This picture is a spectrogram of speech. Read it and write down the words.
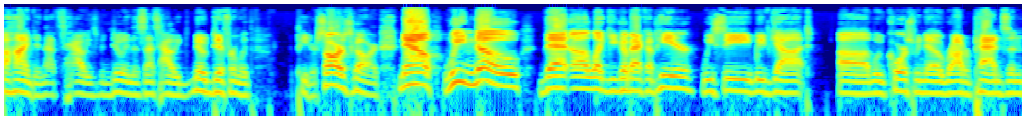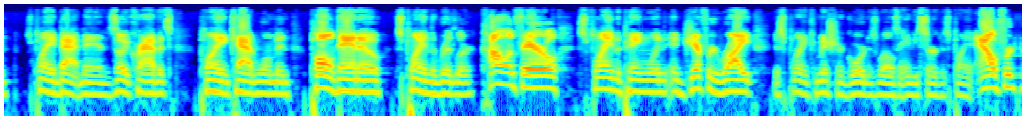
behind it. And that's how he's been doing this. That's how he no different with Peter Sarsgaard. Now, we know that uh like you go back up here, we see we've got uh, of course, we know Robert Pattinson is playing Batman, Zoe Kravitz playing Catwoman, Paul Dano is playing the Riddler, Colin Farrell is playing the Penguin, and Jeffrey Wright is playing Commissioner Gordon, as well as Andy Serkis playing Alfred,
